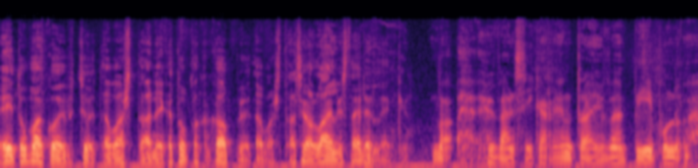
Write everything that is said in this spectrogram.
ei tupakoitsijoita vastaan eikä tupakkakauppijoita vastaan. Se on laillista edelleenkin. No, hyvän sikarin tai hyvän piipun äh,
